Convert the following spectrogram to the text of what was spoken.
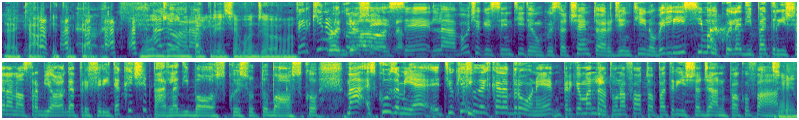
Eh, capita. Eh. Buongiorno Allora- Patricia, buongiorno. Per chi non la Buongiorno. conoscesse, la voce che sentite con questo accento argentino bellissimo è quella di Patricia, la nostra biologa preferita, che ci parla di bosco e sottobosco. Ma scusami, eh, ti ho chiesto del calabrone perché ho mandato una foto a Patricia Gian poco fa Sì.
